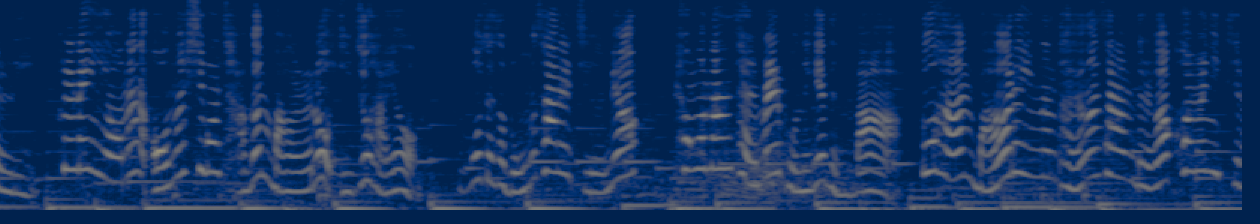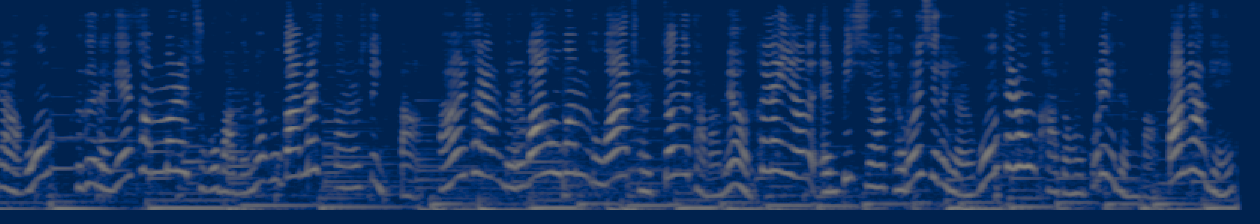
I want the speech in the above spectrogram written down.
스타듀밸리. 플레이어는 어느 시골 작은 마을로 이주하여 그곳에서 농사를 지으며 평온한 삶을 보내게 된다. 또한 마을에 있는 다양한 사람들과 커뮤니티를 하고 그들에게 선물을 주고받으며 호감을 쌓을 수 있다. 마을 사람들과 호감도가 절정에 달하면 플레이어는 NPC와 결혼식을 열고 새로운 가정을 꾸리게 된다. 만약에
